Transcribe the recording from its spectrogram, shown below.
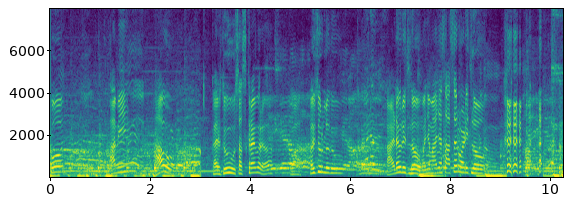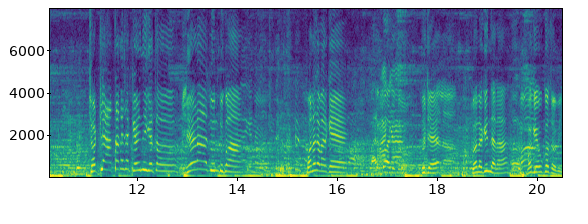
कोण? आम्ही? आहो काय रे तू सबस्क्रायबर वा. खय सुरलो तू आडवलीतलो म्हणजे माझ्या सासरवाडीतलो छोटल्या आता कशा खेळणी घेत? वेळ अजून तुका? कोणाच्या बारके? तुझे? तुला लगीन झाला? मग येऊ कच हो मी.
